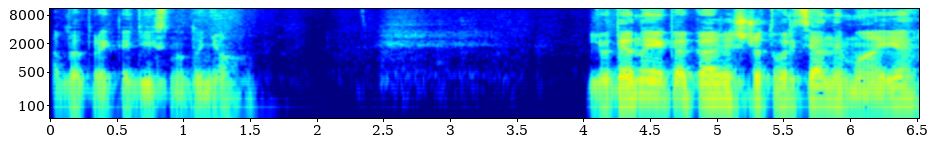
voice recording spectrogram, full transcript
аби прийти дійсно до нього. Людина, яка каже, що Творця немає,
